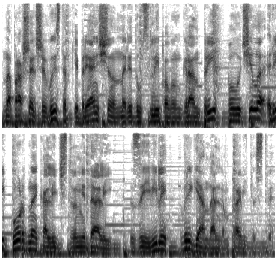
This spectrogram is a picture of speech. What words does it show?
На прошедшей выставке Брянщина наряду с Липовым Гран-при получила рекордное количество медалей, заявили в региональном правительстве.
